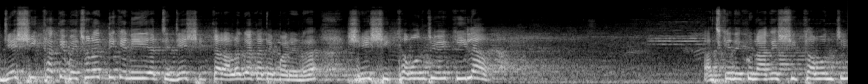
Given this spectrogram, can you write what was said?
যে শিক্ষাকে পেছনের দিকে নিয়ে যাচ্ছে, যে শিক্ষার আলো দেখাতে পারে না, সেই শিক্ষামন্ত্রী হয়ে কী লাভ? আজকে দেখুন আগের শিক্ষামন্ত্রী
